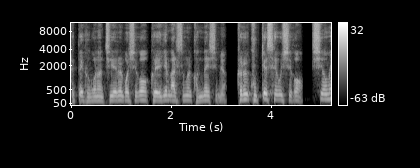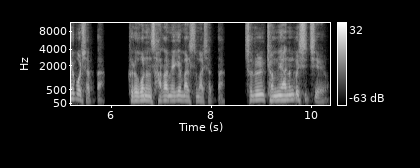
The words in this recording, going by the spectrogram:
그때 그분은 지혜를 보시고 그에게 말씀을 건네시며 그를 굳게 세우시고 시험해 보셨다. 그러고는 사람에게 말씀하셨다. 주를 경외하는 것이 지혜요.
